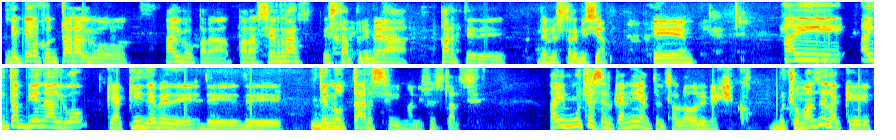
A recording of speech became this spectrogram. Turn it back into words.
le quiero contar algo, algo para, para cerrar esta primera parte de, de nuestra emisión. Eh, hay, hay también algo que aquí debe de, de, de, notarse y manifestarse. Hay mucha cercanía entre El Salvador y México, mucho más de la que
